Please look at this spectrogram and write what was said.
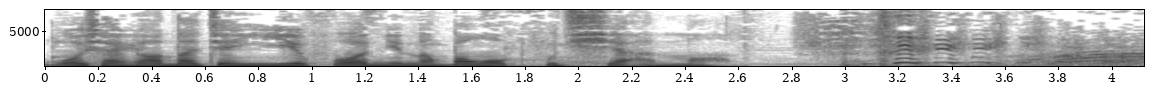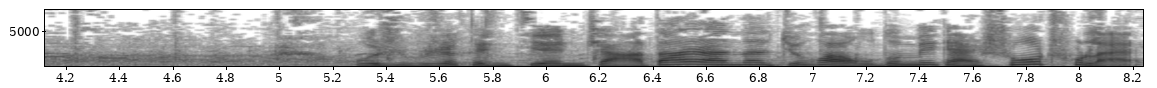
我想要那件衣服，你能帮我付钱吗？我是不是很奸诈？当然那句话我都没敢说出来，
